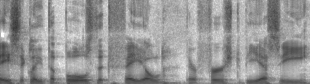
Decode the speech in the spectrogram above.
basically the bulls that failed their first BSE,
